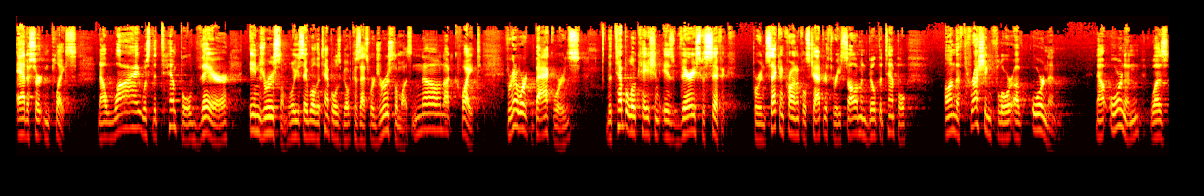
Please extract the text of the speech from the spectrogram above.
at a certain place. Now, why was the temple there in Jerusalem. Well, you say, well, the temple was built because that's where Jerusalem was. No, not quite. If we're going to work backwards, the temple location is very specific. For in Second Chronicles chapter 3, Solomon built the temple on the threshing floor of Ornan. Now, Ornan was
